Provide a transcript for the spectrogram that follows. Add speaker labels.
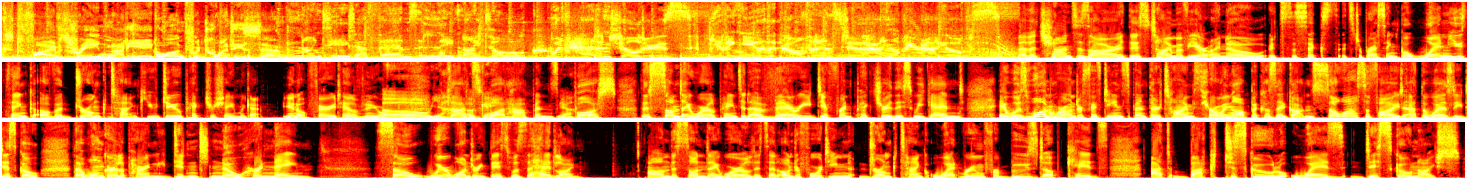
Speaker 1: Text 53981 for 20 cents.
Speaker 2: 98 FM's Late Night Talk with Head and Shoulders, giving you the confidence to hang up your hang ups.
Speaker 3: Now, the chances are this time of year, I know it's the 6th, it's depressing, but when you think of a drunk tank, you do picture Shane MacGowan. You know, fairy tale of New York.
Speaker 4: Oh, yeah.
Speaker 3: That's
Speaker 4: Okay.
Speaker 3: what happens.
Speaker 4: Yeah.
Speaker 3: But the Sunday World painted a very different picture this weekend. It was one where under 15 spent their time throwing up because they'd gotten so ossified at the Wesley disco that one girl apparently didn't know her name. So we're wondering, this was the headline on the Sunday World. It said under 14 drunk tank wet room for boozed up kids at back to school Wezz disco night.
